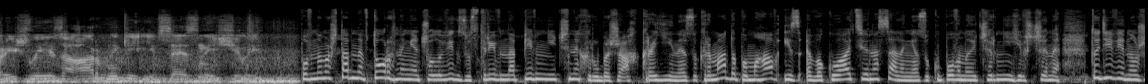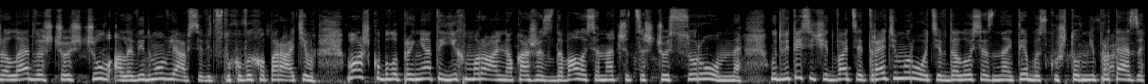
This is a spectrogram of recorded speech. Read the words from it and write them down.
прийшли загарбники і все знищили. Повномасштабне вторгнення чоловік зустрів на північних рубежах країни. Зокрема, допомагав із евакуацією населення з окупованої Чернігівщини. Тоді він уже ледве щось чув, але відмовлявся від слухових апаратів. Важко було прийняти їх морально. каже, здавалося, наче це щось соромне. У 2023 році вдалося знайти безкоштовні протези.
